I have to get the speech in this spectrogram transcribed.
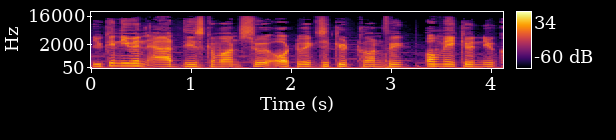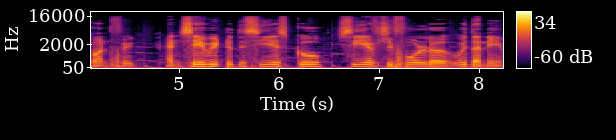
You can even add these commands to auto execute config or make your new config and save it to the CSGO CFG folder with a name.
